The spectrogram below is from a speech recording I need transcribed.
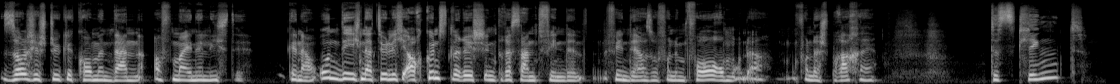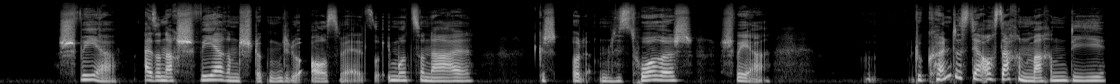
solche Stücke kommen dann auf meine Liste. Genau. Und die ich natürlich auch künstlerisch interessant finde, finde also von dem Form oder von der Sprache. Das klingt schwer, also nach schweren Stücken, die du auswählst, so emotional oder historisch schwer. Du könntest ja auch Sachen machen, die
